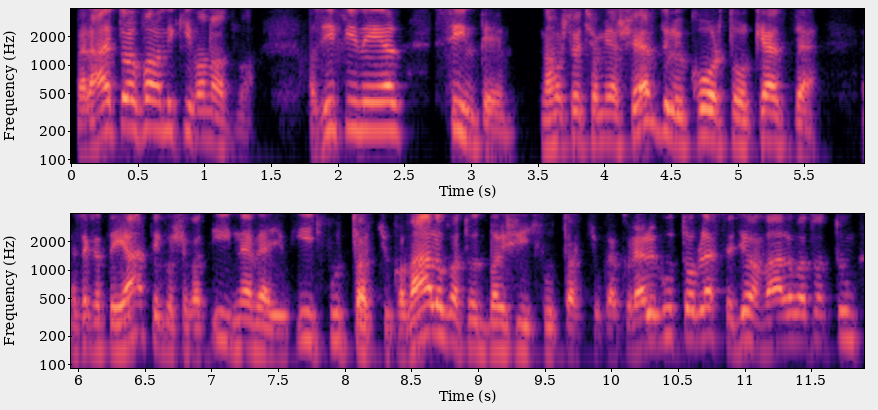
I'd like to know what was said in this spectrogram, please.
Mert általában valami ki van adva. Az ifinél szintén. Na most, hogyha mi a serdülő kortól kezdve ezeket a játékosokat így neveljük, így futtatjuk, a válogatottba is így futtatjuk, akkor előbb-utóbb lesz egy olyan válogatottunk,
